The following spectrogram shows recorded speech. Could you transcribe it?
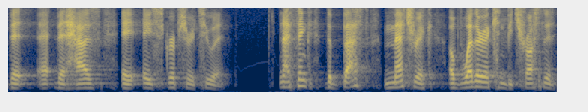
that, that has a, a scripture to it? And I think the best metric of whether it can be trusted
